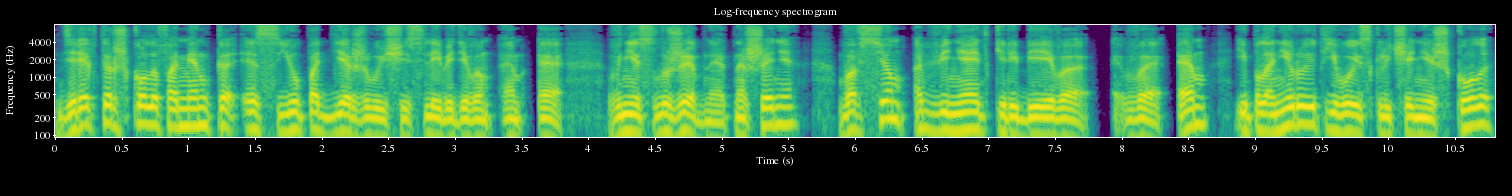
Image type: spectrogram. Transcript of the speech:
Директор школы Фоменко СЮ, поддерживающий с Лебедевым МЭ внеслужебные отношения, во всем обвиняет Киребеева ВМ и планирует его исключение из школы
